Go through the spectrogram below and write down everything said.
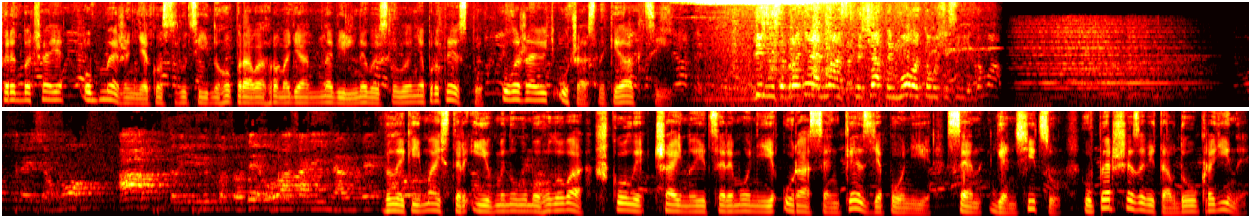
передбачає обмеження конституційного права громадян на вільне висловлення протесту, вважають учасники акції. Він не забороняє нас захищати молодь, тому числі і Великий майстер і в минулому голова школи чайної церемонії Ура Сенке з Японії Сен Геншіцу вперше завітав до України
